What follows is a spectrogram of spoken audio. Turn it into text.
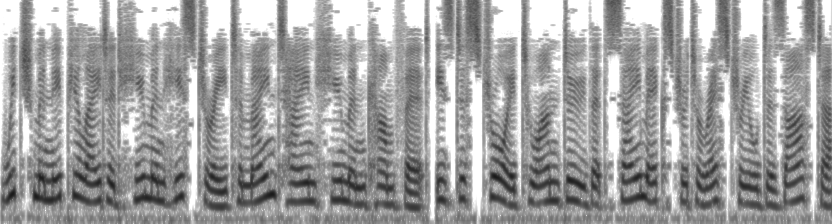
which manipulated human history to maintain human comfort is destroyed to undo that same extraterrestrial disaster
